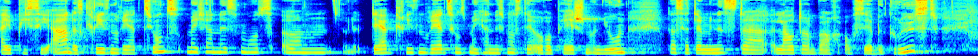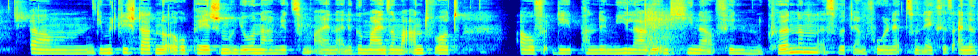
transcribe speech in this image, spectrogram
IPCA, das Krisenreaktionsmechanismus, ähm, der Krisenreaktionsmechanismus der Europäischen Union. Das hat der Minister Lauterbach auch sehr begrüßt. Ähm, die Mitgliedstaaten der Europäischen Union haben jetzt zum einen eine gemeinsame Antwort auf die Pandemielage in China finden können. Es wird empfohlen, zunächst jetzt eine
